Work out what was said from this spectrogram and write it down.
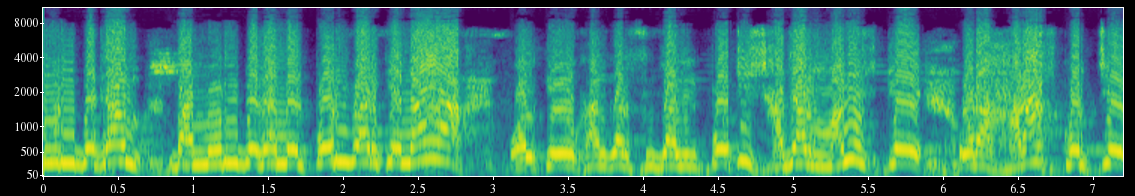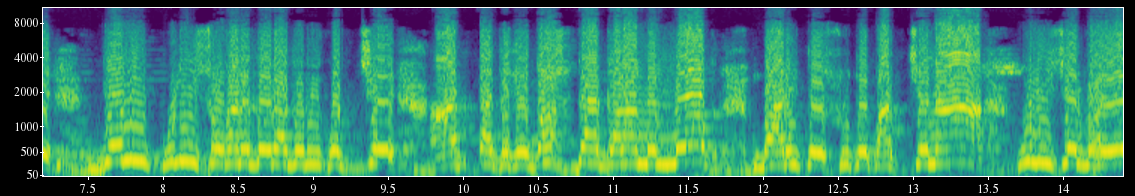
নুরি বেগম বা নুরি বেগমের পরিবারকে না বলকে ওখানকার সুজালির পঁচিশ হাজার মানুষকে ওরা হারাস করছে। ডেলি পুলিশ ওখানে দৌড়াদৌড়ি করছে। আটটা থেকে দশটা গ্রামের লোক বাড়িতে শুতে পারছে না। পুলিশের ভয়ে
